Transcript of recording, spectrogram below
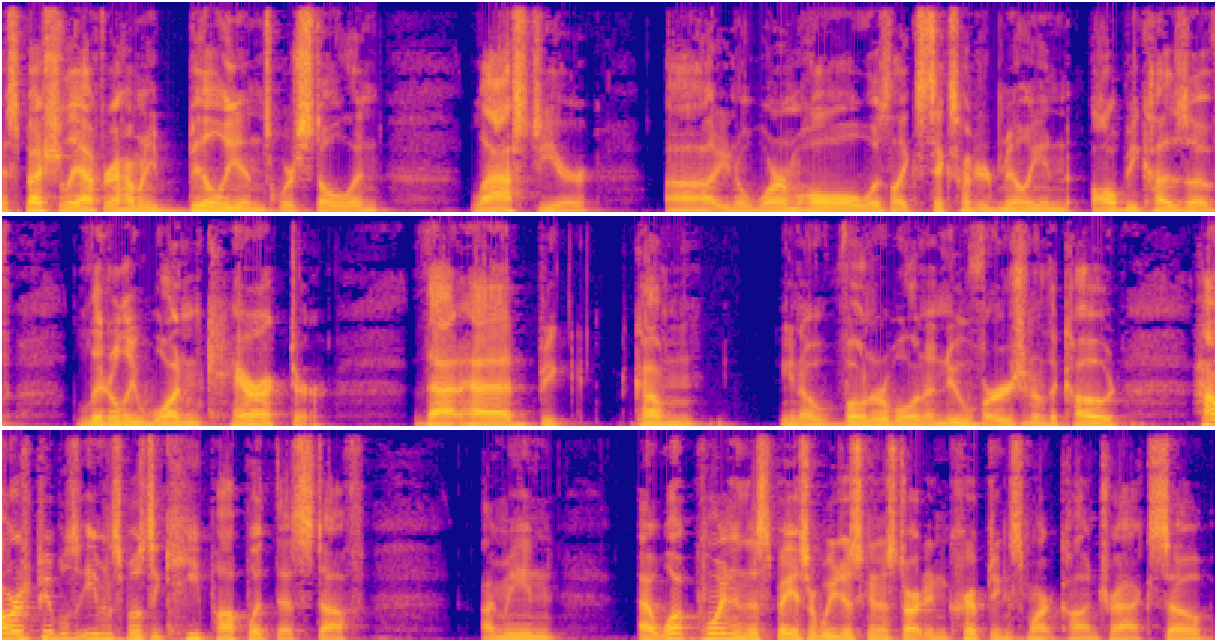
especially after how many billions were stolen last year. Uh, you know, Wormhole was like 600 million, all because of literally one character that had become, you know, vulnerable in a new version of the code. How are people even supposed to keep up with this stuff? I mean, at what point in the space are we just going to start encrypting smart contracts so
